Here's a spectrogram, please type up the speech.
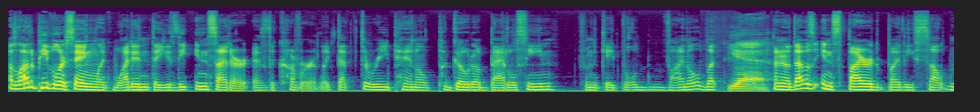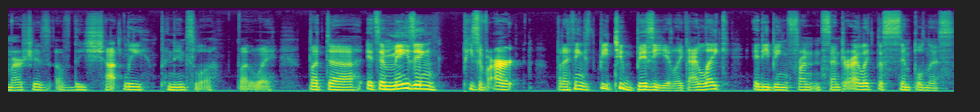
a lot of people are saying like, why didn't they use the inside art as the cover, like that three-panel pagoda battle scene from the Gatefold vinyl? But Yeah, I don't know. That was inspired by the salt marshes of the Shotley Peninsula, by the way. But uh, it's an amazing piece of art. But I think it's be too busy. Like I like Eddie being front and center. I like the simpleness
